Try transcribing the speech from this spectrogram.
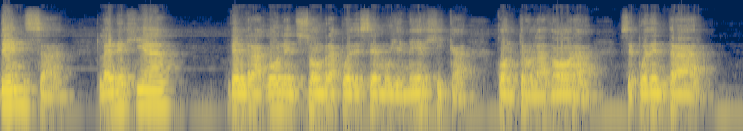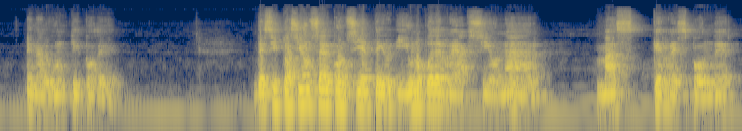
densa, la energía del dragón en sombra puede ser muy enérgica, controladora, se puede entrar en algún tipo de, de situación, ser consciente y, uno puede reaccionar más que responder.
